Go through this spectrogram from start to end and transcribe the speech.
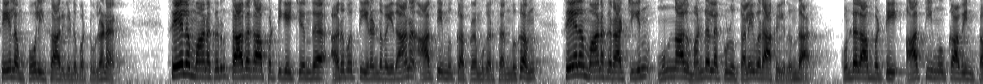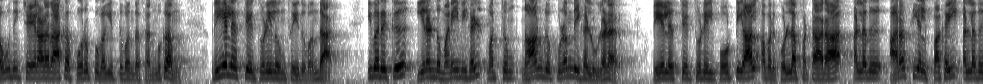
சேலம் போலீசார் ஈடுபட்டுள்ளனர். சேலம் மாநகர் தாதகாப்பட்டியைச் சேர்ந்த அறுபத்தி இரண்டு வயதான அதிமுக பிரமுகர் சண்முகம் சேலம் மாநகராட்சியின் முன்னாள் மண்டல குழு தலைவராக இருந்தார். குண்டலாம்பட்டி அதிமுகவின் பகுதிச் செயலாளராக பொறுப்பு வகித்து வந்த சண்முகம் ரியல் எஸ்டேட் தொழிலும் செய்து வந்தார். இவருக்கு இரண்டு மனைவிகள் மற்றும் நான்கு குழந்தைகள் உள்ளனர். ரியல் எஸ்டேட் தொழில் போட்டியால் அவர் கொல்லப்பட்டாரா அல்லது அரசியல் பகை அல்லது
